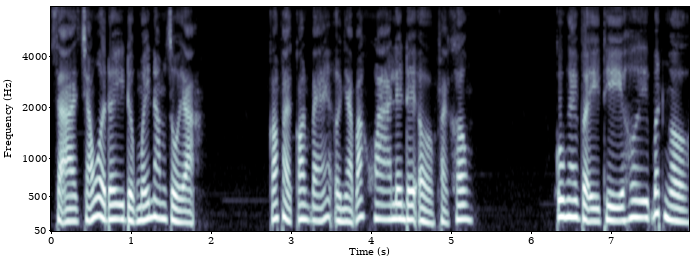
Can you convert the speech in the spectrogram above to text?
Dạ cháu ở đây được mấy năm rồi ạ. Có phải con bé ở nhà bác Khoa lên đây ở phải không? Cô nghe vậy thì hơi bất ngờ.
